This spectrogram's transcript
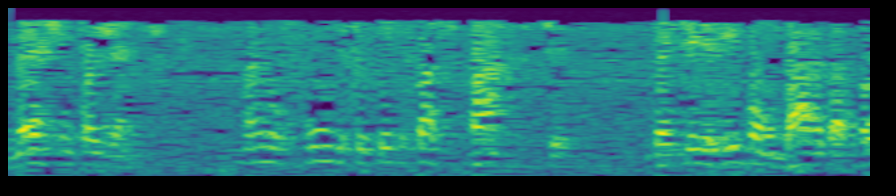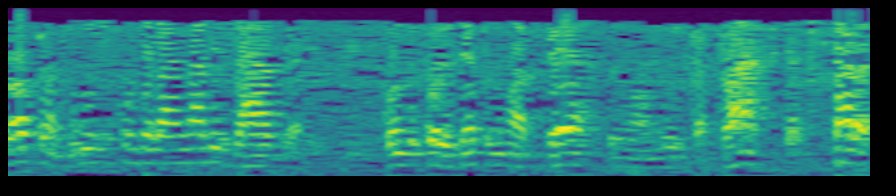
mexem com a gente. Mas no fundo isso tudo faz parte daquele ribombar da própria música quando ela é analisada. Quando, por exemplo, numa festa, numa música clássica, para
